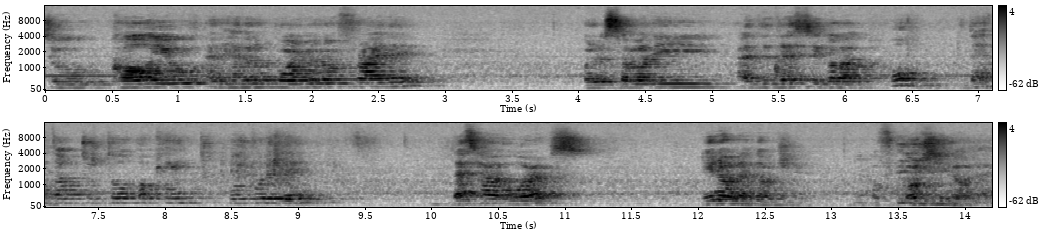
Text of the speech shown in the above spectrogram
to call you and have an appointment on Friday. When there's somebody at the desk, they go like, oh, that doctor told, okay, we'll put it in. That's how it works. You know that, don't you? Of course you know that.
